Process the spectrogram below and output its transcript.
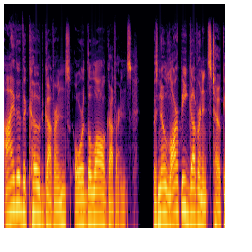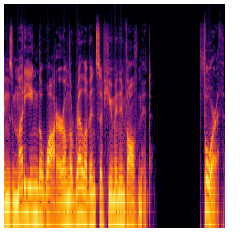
either the code governs or the law governs, with no LARPy governance tokens muddying the water on the relevance of human involvement. Fourth,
